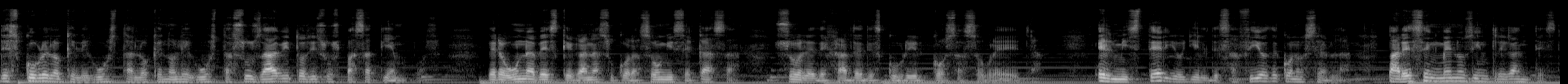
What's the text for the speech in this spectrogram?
Descubre lo que le gusta, lo que no le gusta, sus hábitos y sus pasatiempos pero una vez que gana su corazón y se casa, suele dejar de descubrir cosas sobre ella. El misterio y el desafío de conocerla parecen menos intrigantes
